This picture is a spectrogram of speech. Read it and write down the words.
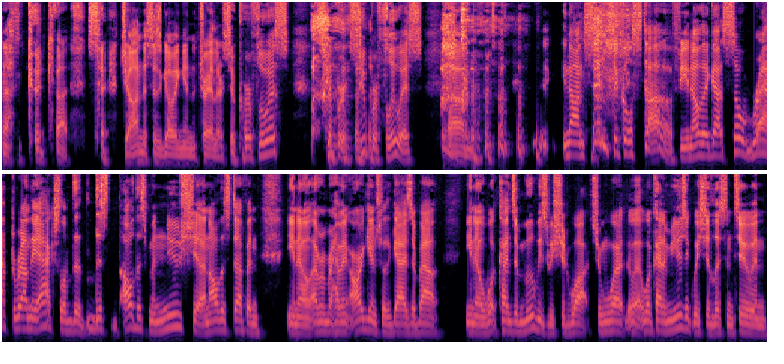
good cut. John, this is going in the trailer. Superfluous, super, superfluous, um, nonsensical stuff. You know, they got so wrapped around the axle of the, this, all this minutia and all this stuff. And, you know, I remember having arguments with the guys about, you know, what kinds of movies we should watch and what, what kind of music we should listen to and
